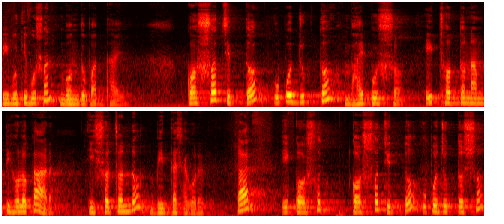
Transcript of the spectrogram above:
বিভূতিভূষণ বন্দ্যোপাধ্যায়। কস্যচিত্ত উপযুক্ত ভাইপুষ্য। এই ছদ্ম নামটি হলো কার? ঈশ্বরচন্দ্র বিদ্যাসাগরের। কার? এই কস্য, কস্যচিত্ত উপযুক্তস্য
